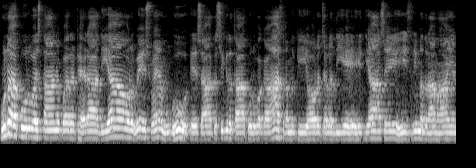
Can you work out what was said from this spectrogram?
पुनः पूर्व स्थान पर ठहरा दिया और वे स्वयं घू के साथ शीघ्रता पूर्वक आश्रम की ओर चल दिए। इतिहास श्रीमद रामायण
